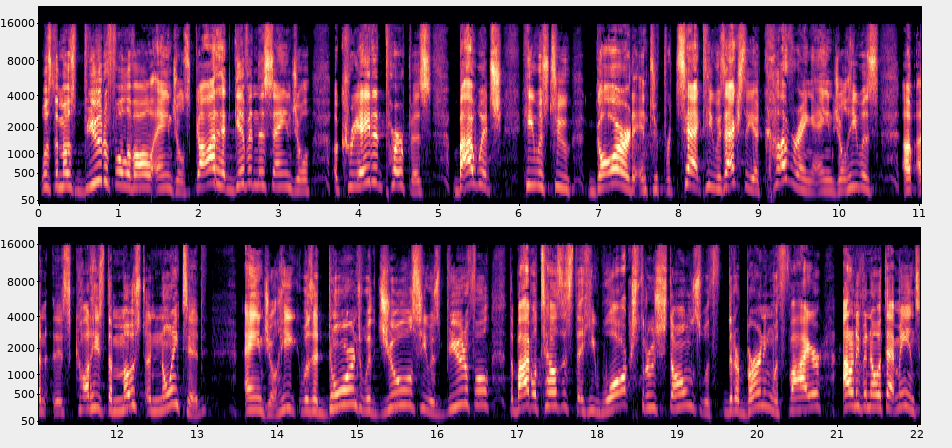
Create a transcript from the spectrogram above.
was the most beautiful of all angels. God had given this angel a created purpose by which he was to guard and to protect. He was actually a covering angel. He was, uh, a, a, it's called, he's the most anointed angel. He was adorned with jewels. He was beautiful. The Bible tells us that he walks through stones with, that are burning with fire. I don't even know what that means,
